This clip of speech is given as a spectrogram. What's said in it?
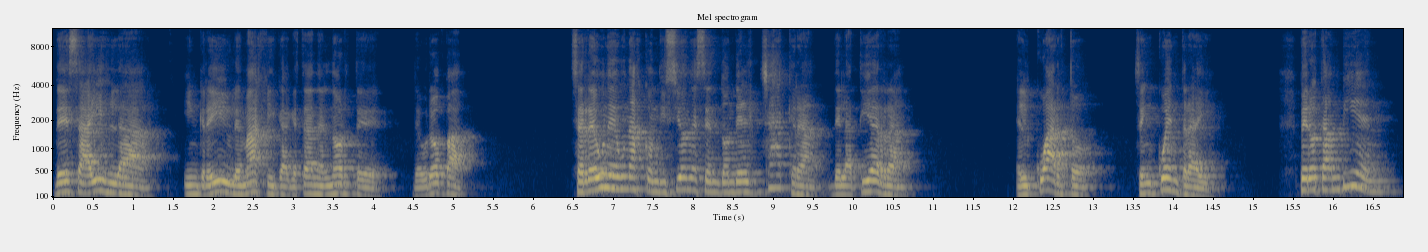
de esa isla increíble, mágica, que está en el norte de Europa, se reúnen unas condiciones en donde el chakra de la tierra, el cuarto, se encuentra ahí. Pero también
